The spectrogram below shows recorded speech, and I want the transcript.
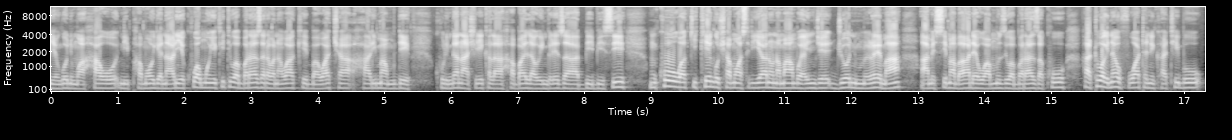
miongoni mwa hao ni pamoja na aliyekuwa mwenyekiti wa baraza la wanawake Bawacha Halima Mde kulingana na shirika la habari la Uingereza BBC mkuu wa kitengo cha mawasiliano na mambo ya nje John Mrema amesema baada ya uamuzi wa baraza kuu hatua inayofuata ni katibu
